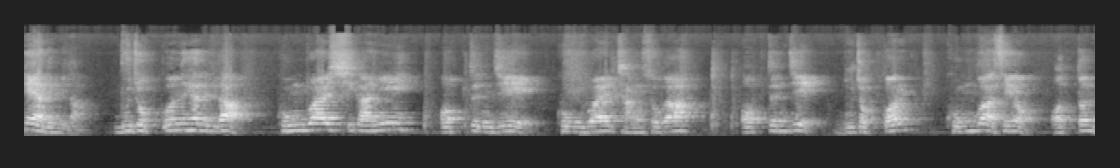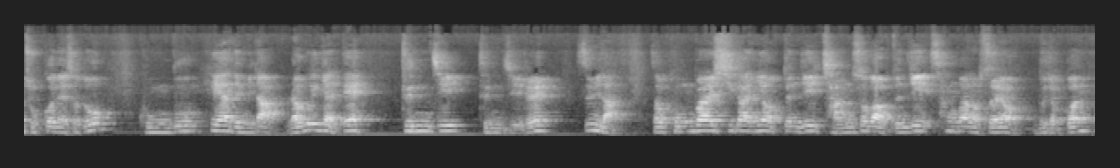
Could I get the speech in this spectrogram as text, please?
해야 됩니다. 무조건 해야 됩니다. 공부할 시간이 없든지, 공부할 장소가 없든지, 무조건 공부하세요. 어떤 조건에서도 공부해야 됩니다. 라고 얘기할 때, 든지, 든지를 씁니다. 그래서 공부할 시간이 없든지, 장소가 없든지 상관없어요. 무조건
